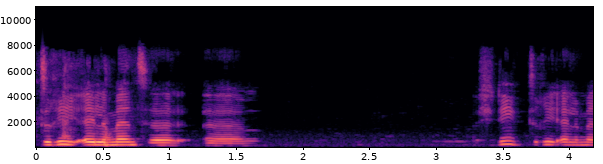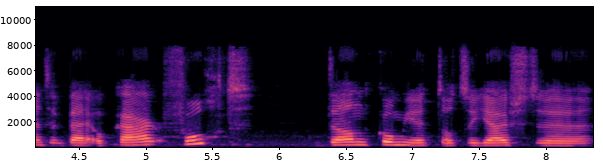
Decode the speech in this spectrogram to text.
drie elementen, um, als je die drie elementen bij elkaar voegt, dan kom je tot de juiste.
